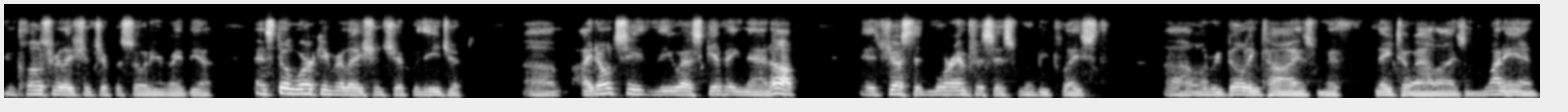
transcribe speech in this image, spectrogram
and close relationship with Saudi Arabia, and still working relationship with Egypt. Um, I don't see the U.S. giving that up. It's just that more emphasis will be placed uh, on rebuilding ties with NATO allies on the one hand,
